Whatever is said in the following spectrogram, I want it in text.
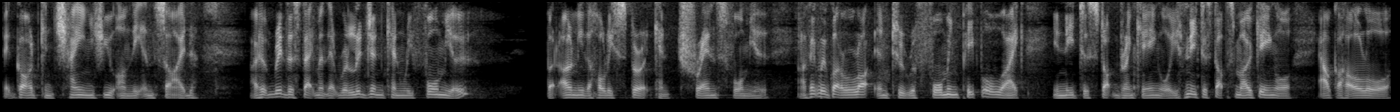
that God can change you on the inside. I have read the statement that religion can reform you, but only the Holy Spirit can transform you. I think we've got a lot into reforming people, like you need to stop drinking, or you need to stop smoking, or alcohol, or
